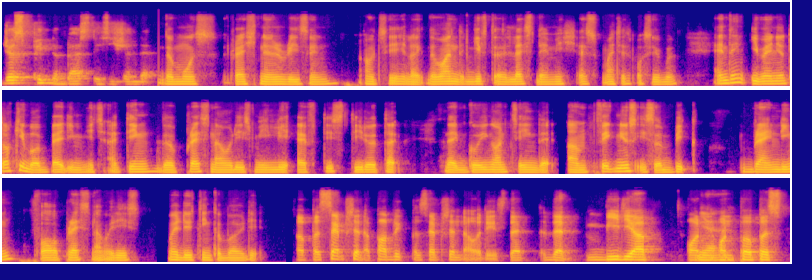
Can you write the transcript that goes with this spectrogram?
just pick the best decision that the most rational reason I would say like the one that gives the less damage as much as possible and then when you're talking about bad image I think the press nowadays mainly have this stereotype that going on saying that um fake news is a big branding for press nowadays what do you think about it A perception, a public perception nowadays that that media on Yeah. on purpose,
